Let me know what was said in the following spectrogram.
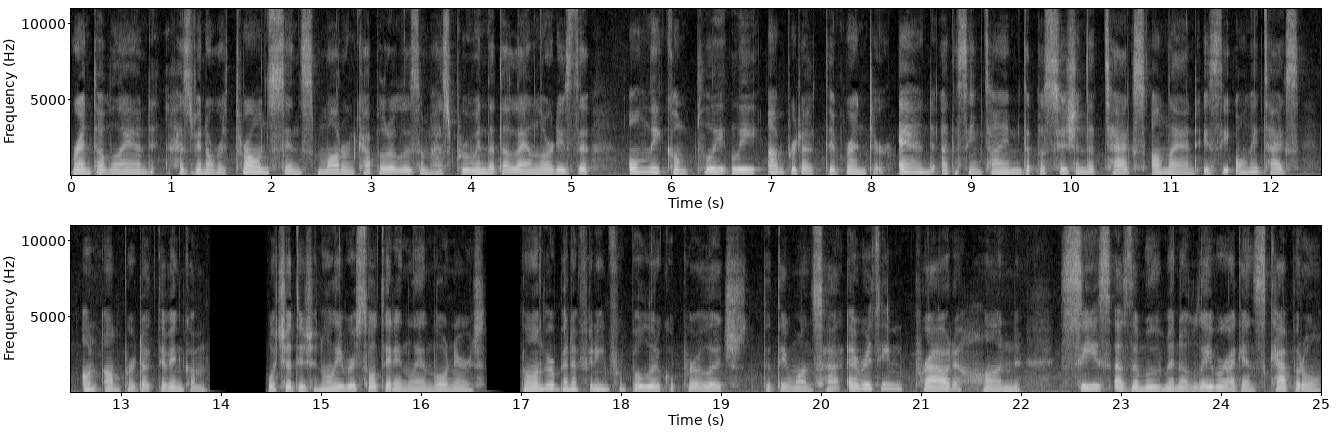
rent of land has been overthrown since modern capitalism has proven that the landlord is the only completely unproductive renter. And at the same time, the position that tax on land is the only tax on unproductive income, which additionally resulted in landowners no longer benefiting from political privilege that they once had. Everything Proudhon sees as the movement of labor against capital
